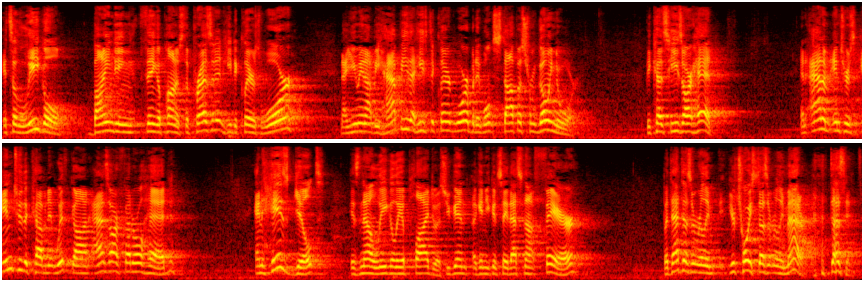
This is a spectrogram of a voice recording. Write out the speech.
It's a legal binding thing upon us. The president, he declares war. Now, you may not be happy that he's declared war, but it won't stop us from going to war because he's our head. And Adam enters into the covenant with God as our federal head and his guilt is now legally applied to us. You can, again, you can say that's not fair, but that doesn't really, your choice doesn't really matter, does it?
